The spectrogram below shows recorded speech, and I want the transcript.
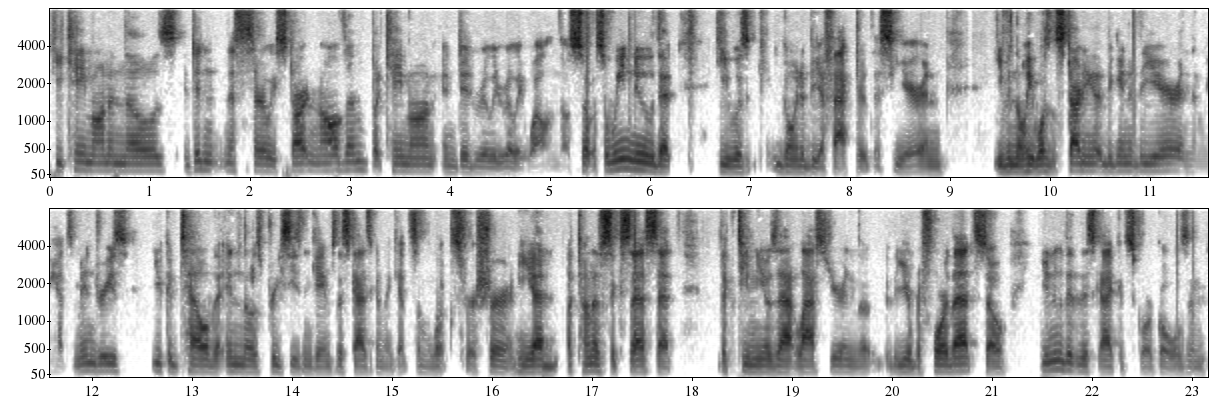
he came on in those. It didn't necessarily start in all of them, but came on and did really, really well in those. So, so we knew that he was going to be a factor this year. And even though he wasn't starting at the beginning of the year, and then we had some injuries, you could tell that in those preseason games, this guy's going to get some looks for sure. And he had a ton of success at the team he was at last year and the, the year before that. So you knew that this guy could score goals, and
